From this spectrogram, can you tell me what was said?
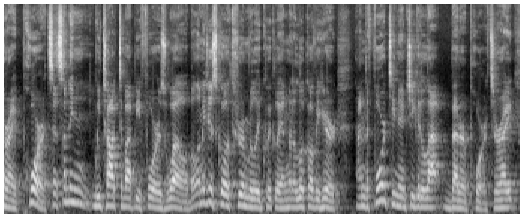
All right, ports. That's something we talked about before as well, but let me just go through them really quickly. I'm going to look over here. On the 14 inch, you get a lot better ports, all right?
